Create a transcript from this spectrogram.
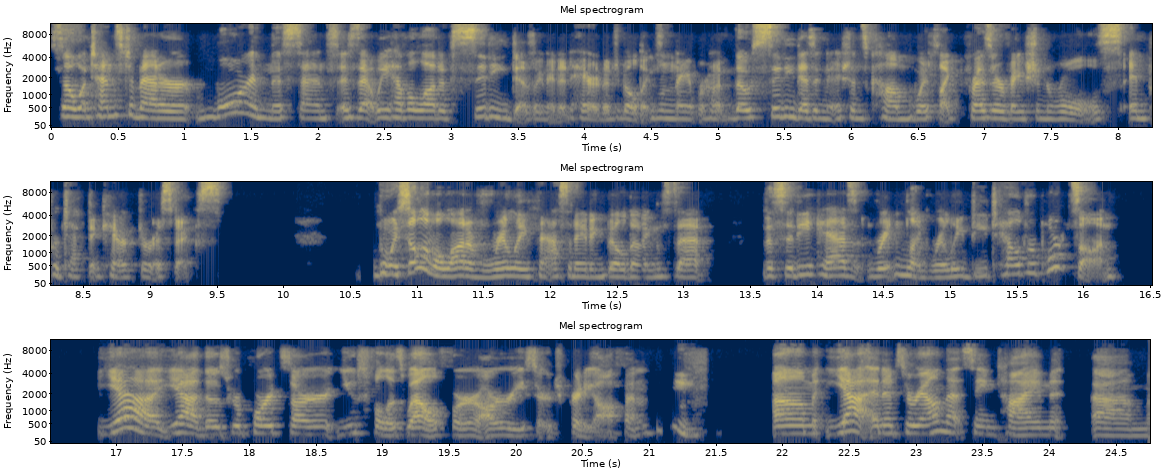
So, what tends to matter more in this sense is that we have a lot of city designated heritage buildings in the neighborhood. Those city designations come with like preservation rules and protected characteristics. But we still have a lot of really fascinating buildings that the city has written like really detailed reports on. Yeah, yeah, those reports are useful as well for our research pretty often. Hmm. Um, yeah, and it's around that same time um,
